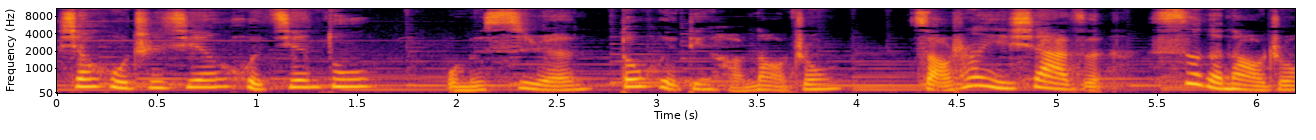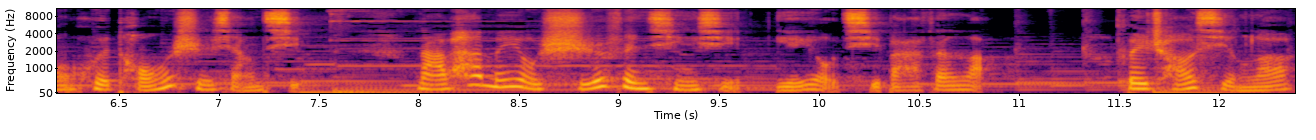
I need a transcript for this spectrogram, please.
相互之间会监督。”我们四人都会定好闹钟，早上一下子四个闹钟会同时响起，哪怕没有十分清醒，也有七八分了。被吵醒了，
